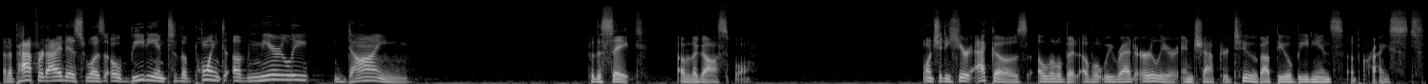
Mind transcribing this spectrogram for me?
That Epaphroditus was obedient to the point of nearly dying for the sake of the gospel. I want you to hear echoes a little bit of what we read earlier in chapter 2 about the obedience of Christ.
